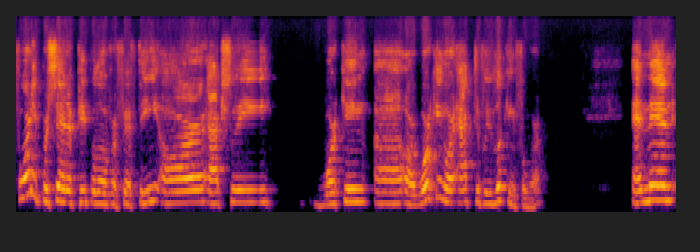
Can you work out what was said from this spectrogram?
40% of people over 50 are actually working uh, or working or actively looking for work. And then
